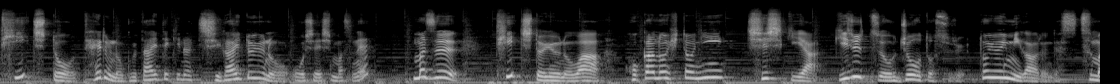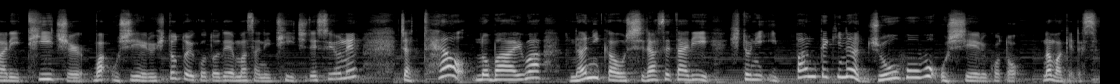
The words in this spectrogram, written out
teach と tell の具体的な違いというのをお教えしますね。まず、teach というのは他の人に知識や技術を譲渡するという意味があるんです。つまり teacher は教える人ということでまさに teach ですよね。じゃあ tell の場合は何かを知らせたり人に一般的な情報を教えることなわけです。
